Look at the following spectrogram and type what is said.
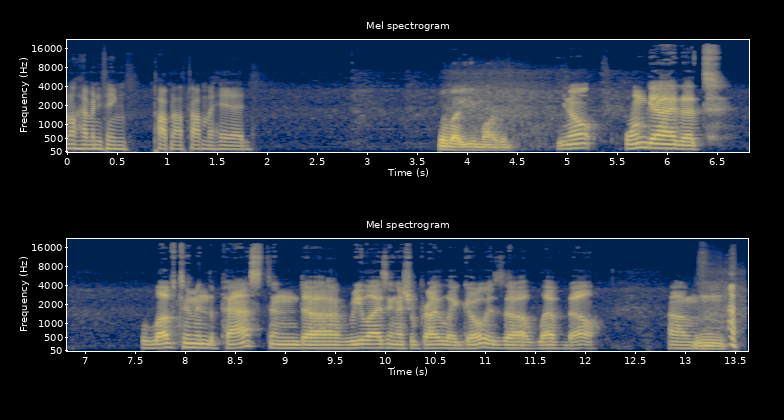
I don't have anything popping off the top of my head. What about you, Marvin? You know, one guy that loved him in the past and uh, realizing I should probably let go is uh, Le'Veon Bell. Um, mm.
